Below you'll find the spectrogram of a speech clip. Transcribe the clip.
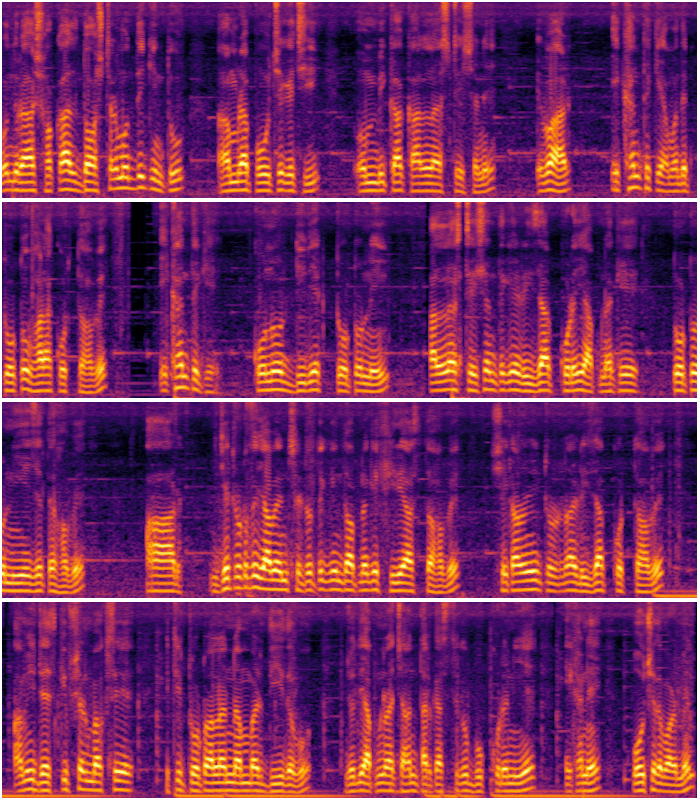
বন্ধুরা, সকাল দশটার মধ্যেই কিন্তু আমরা পৌঁছে গেছি অম্বিকা কালনা স্টেশনে। এবার এখান থেকে আমাদের টোটো ভাড়া করতে হবে। এখান থেকে কোনো ডিরেক্ট টোটো নেই। কালনা স্টেশন থেকে রিজার্ভ করেই আপনাকে টোটো নিয়ে যেতে হবে। আর যে টোটোতে যাবেন, সেটাতে কিন্তু আপনাকে ফিরে আসতে হবে। সে কারণেই টোটোটা রিজার্ভ করতে হবে। আমি ডেসক্রিপশন বক্সে একটি টোটোওয়ালার নাম্বার দিয়ে দেবো। যদি আপনারা চান তার কাছ থেকে বুক করে নিয়ে এখানে পৌঁছতে পারবেন।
